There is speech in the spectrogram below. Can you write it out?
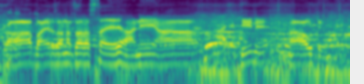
हा बाहेर जाण्याचा रस्ता आहे आणि हा इन आहे हा आउट आहे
